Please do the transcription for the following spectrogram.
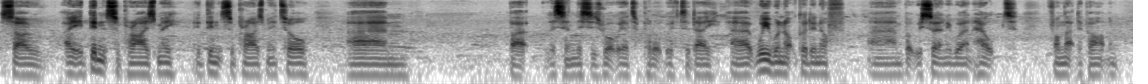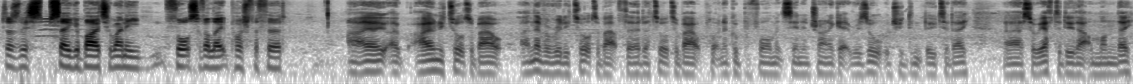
so uh, it didn't surprise me. It didn't surprise me at all. Um, but listen, this is what we had to put up with today. Uh, we were not good enough um, but we certainly weren't helped from that department. Does this say goodbye to any thoughts of a late push for third? I, I only talked about I never really talked about third. I talked about putting a good performance in and trying to get a result, which we didn't do today. Uh, so we have to do that on Monday.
